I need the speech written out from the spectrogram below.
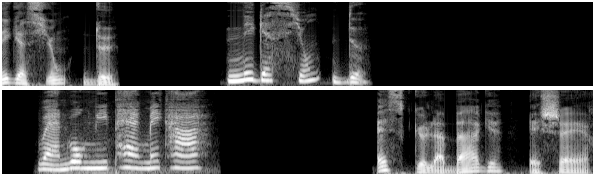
négation de, négation de, แหวนวงนี้แพงไหมคะ est-ce que la bague est chère?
